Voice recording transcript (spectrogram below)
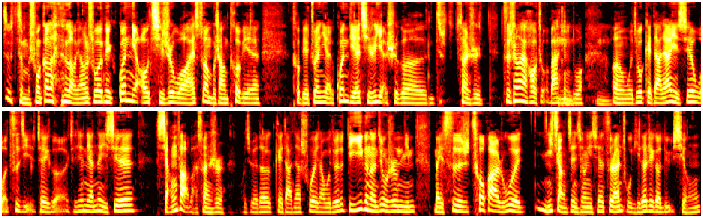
就怎么说？刚才老杨说那个观鸟，其实我还算不上特别特别专业。观蝶其实也是个算是资深爱好者吧，挺多。嗯嗯，我就给大家一些我自己这个这些年的一些想法吧，算是我觉得给大家说一下。我觉得第一个呢，就是您每次策划，如果你想进行一些自然主题的这个旅行，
